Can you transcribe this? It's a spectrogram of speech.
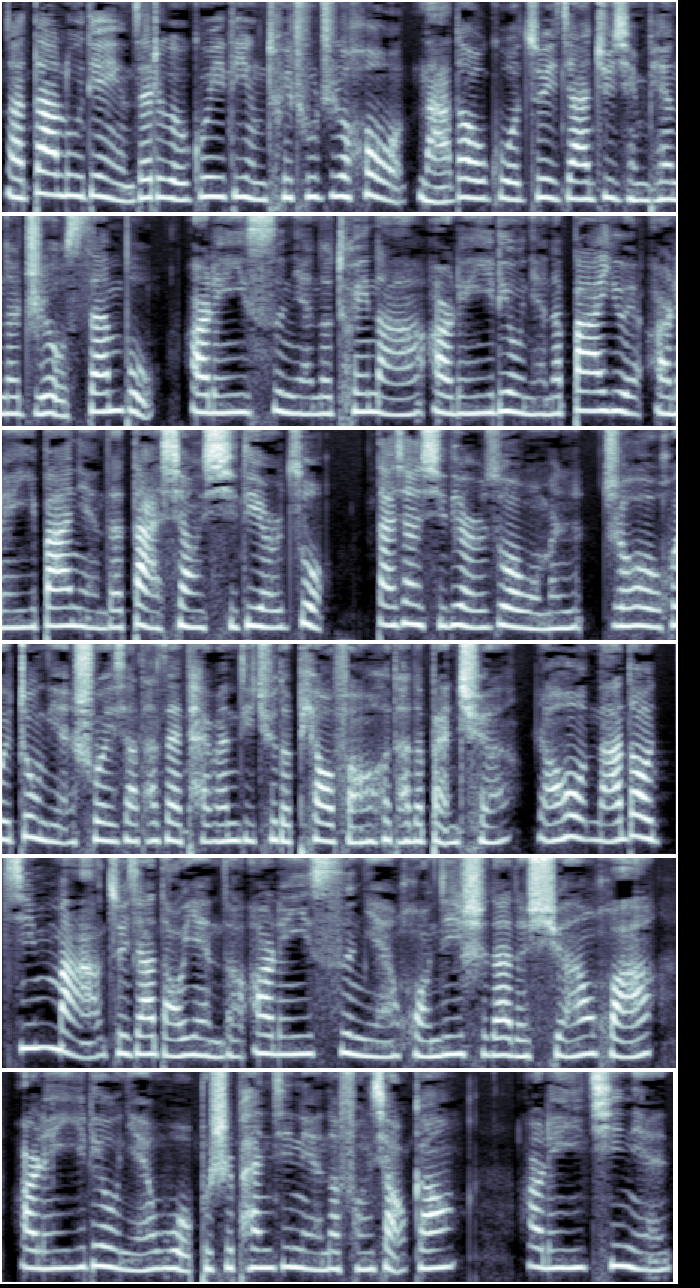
那大陆电影在这个规定推出之后，拿到过最佳剧情片的只有三部：二零一四年的《推拿》，二零一六年的《八月》，二零一八年的《大象席地而坐》。《大象席地而坐》，我们之后会重点说一下它在台湾地区的票房和它的版权。然后拿到金马最佳导演的，二零一四年黄金时代的许鞍华，二零一六年我不是潘金莲的冯小刚。二零一七年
